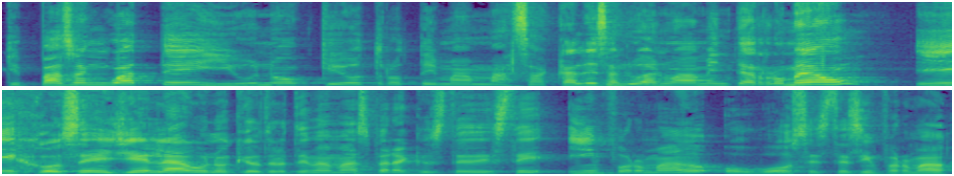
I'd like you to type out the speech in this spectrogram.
que pasa en Guate y uno que otro tema más. Acá les saluda nuevamente a Romeo. Y José Yela, uno que otro tema más para que usted esté informado o vos estés informado.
